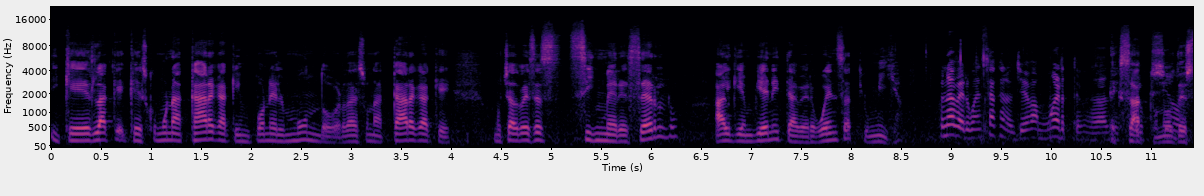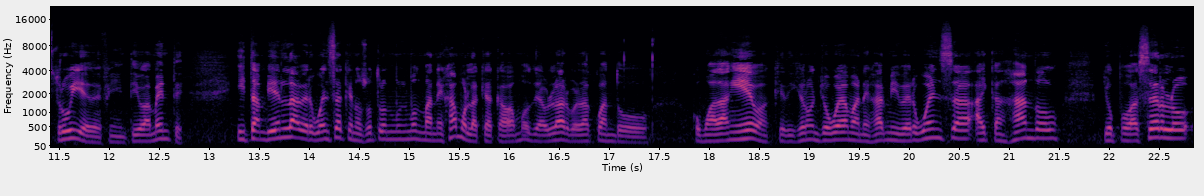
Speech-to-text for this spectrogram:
y que es la que, que, es como una carga que impone el mundo, ¿verdad? Es una carga que muchas veces sin merecerlo alguien viene y te avergüenza, te humilla. Una vergüenza que nos lleva a muerte, ¿verdad? Exacto, nos destruye definitivamente. Y también la vergüenza que nosotros mismos manejamos, la que acabamos de hablar, ¿verdad? Cuando, como Adán y Eva, que dijeron, yo voy a manejar mi vergüenza, I can handle, yo puedo hacerlo,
